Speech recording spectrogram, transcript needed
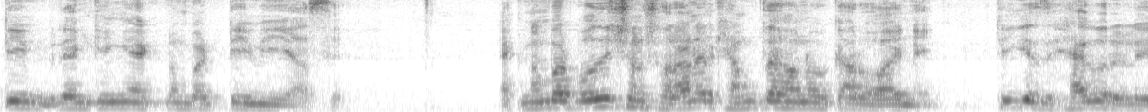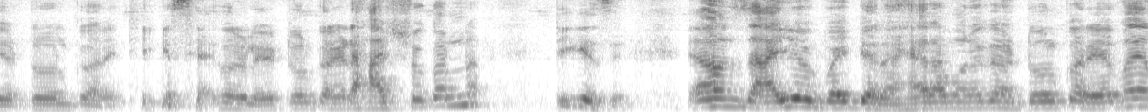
টিম র্যাঙ্কিং এক নম্বর টিমই আছে। এক নম্বর পজিশন সরানোর ক্ষমতা এখনও কারও হয় নাই। ঠিক আছে হ্যাঁ করে লইয়া টোল করে, ঠিক আছে হ্যাঁ করে লইয়া টোল করে, এটা হাস্যকর না। ঠিক আছে? এখন যাই হোক বাইকারা হেরা মনে করেন টোল করে মানে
